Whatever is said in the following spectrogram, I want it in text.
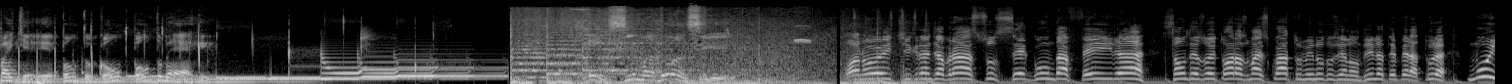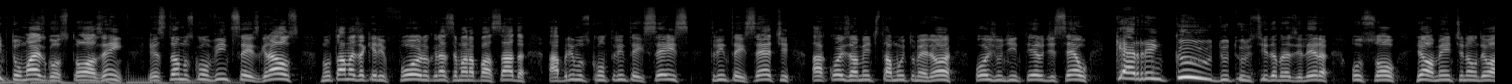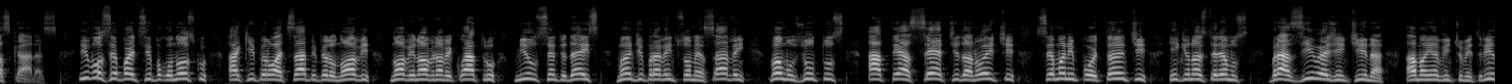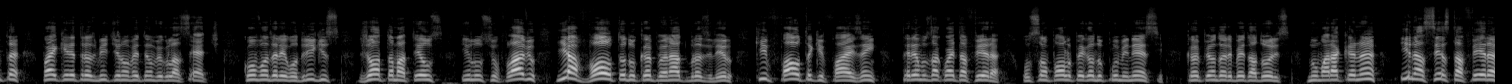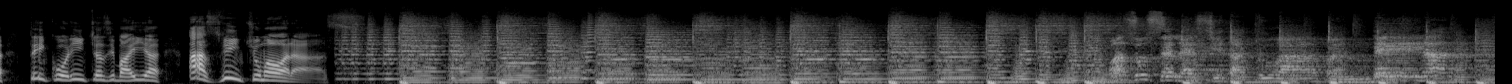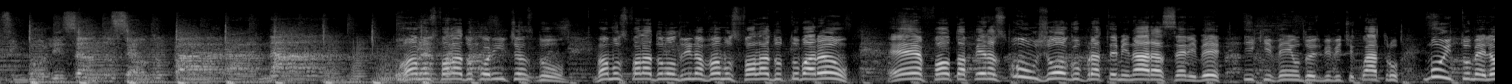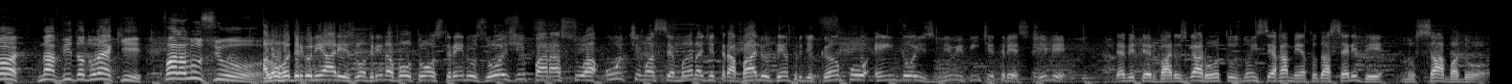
paiquerê.com.br Em cima do lance. Boa noite, grande abraço. Segunda-feira, são 18 horas mais 4 minutos em Londrina, temperatura muito mais gostosa, hein? Estamos com 26 graus, não tá mais aquele forno que na semana passada abrimos com 36, 37, a coisa realmente está muito melhor. Hoje um dia inteiro de céu carrancudo, torcida brasileira, o sol realmente não deu as caras. E você participa conosco aqui pelo WhatsApp, pelo 99994 1110, mande pra gente sua mensagem, vamos juntos até às 7 da noite, semana importante em que nós teremos Brasil e Argentina amanhã 21h30, vai querer transmitir 91,7 com Vanderlei Rodrigues, J. Matheus e Lúcio Flávio e a volta do Campeonato Brasileiro. Que falta que faz, hein? Teremos na quarta-feira o São Paulo pegando o Fluminense, campeão da Libertadores no Maracanã e na sexta-feira tem Corinthians e Bahia às 21 horas. O azul celeste da tua bandeira, simbolizando o céu do Paraná. Vamos falar do Corinthians, do. Vamos falar do Londrina, vamos falar do Tubarão. É, falta apenas um jogo para terminar a Série B e que venha um 2024 muito melhor na vida do leque. Fala, Lúcio. Alô, Rodrigo Linhares. Londrina voltou aos treinos hoje para a sua última semana de trabalho dentro de campo em 2023. Time deve ter vários garotos no encerramento da Série B no sábado.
